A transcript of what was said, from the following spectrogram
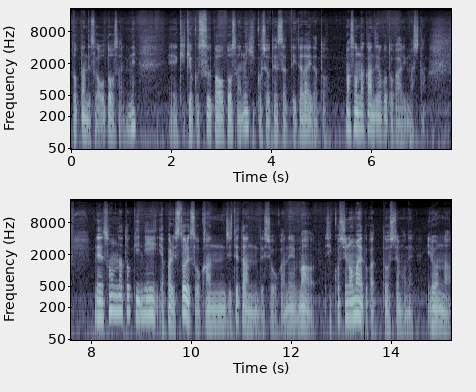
撮ったんですがお父さんにね、えー、結局スーパーお父さんに引っ越しを手伝っていただいたと。まあそんな感じのことがありました。でそんな時にやっぱりストレスを感じてたんでしょうかね。まあ引っ越しの前とかどうしてもねいろんな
